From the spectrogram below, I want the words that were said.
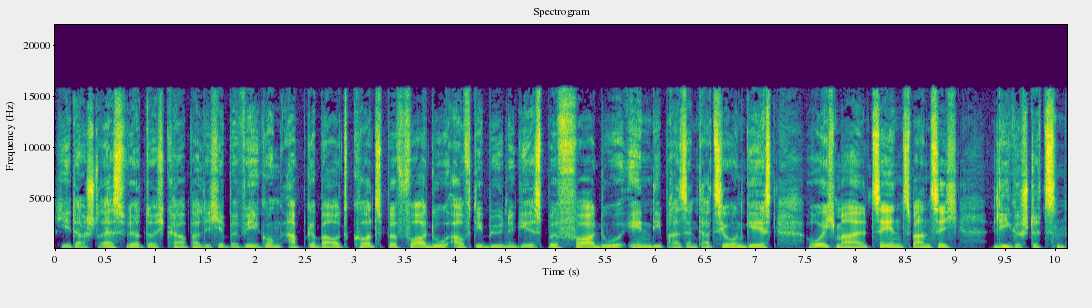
jeder Stress wird durch körperliche Bewegung abgebaut, kurz bevor du auf die Bühne gehst, bevor du in die Präsentation gehst. Ruhig mal 10, 20 Liegestützen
